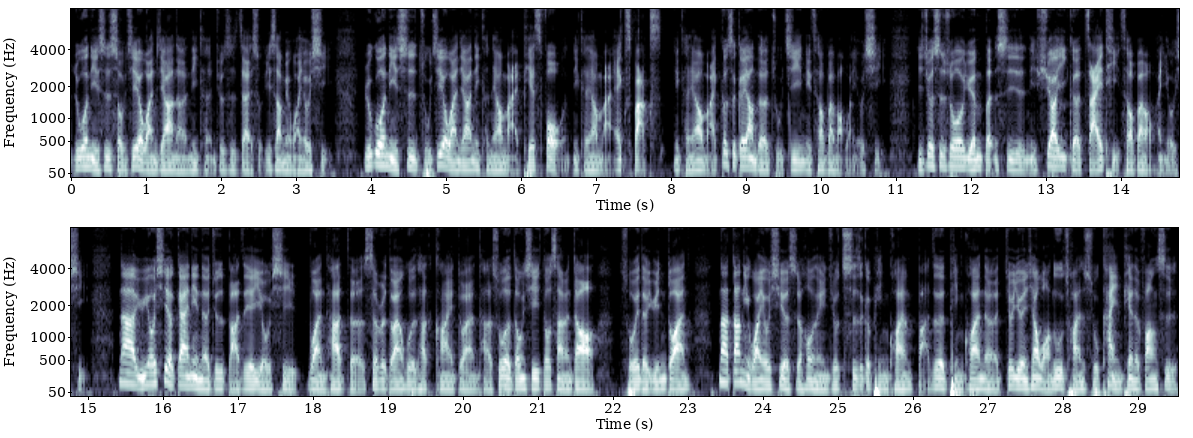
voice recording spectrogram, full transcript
如果你是手机的玩家呢，你可能就是在手机上面玩游戏；如果你是主机的玩家，你可能要买 PS4，你可能要买 Xbox，你可能要买各式各样的主机，你才有办法玩游戏。也就是说，原本是你需要一个载体才有办法玩游戏。那云游戏的概念呢，就是把这些游戏，不管它的 server 端或者它的 client 端，它所有的东西都上传到所谓的云端。那当你玩游戏的时候呢，你就吃这个频宽，把这个频宽呢，就有点像网络传输看影片的方式，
